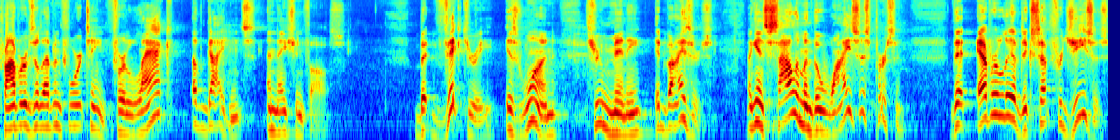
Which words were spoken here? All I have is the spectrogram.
Proverbs 11 14. For lack of guidance, a nation falls. But victory is won through many advisors. Again, Solomon, the wisest person that ever lived except for Jesus,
